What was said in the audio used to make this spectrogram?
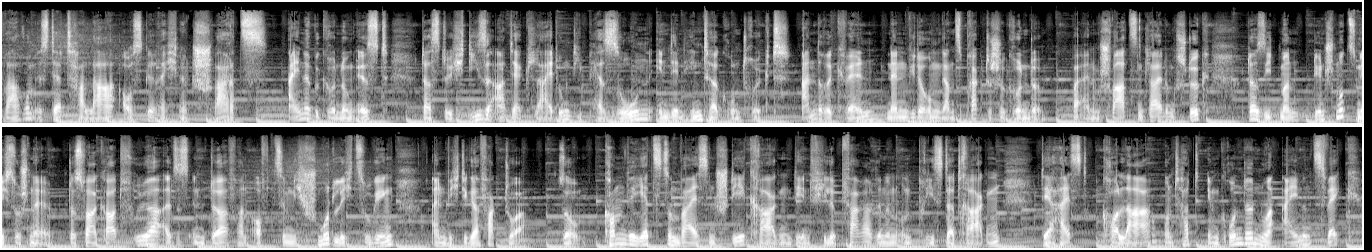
warum ist der Talar ausgerechnet schwarz? Eine Begründung ist, dass durch diese Art der Kleidung die Person in den Hintergrund rückt. Andere Quellen nennen wiederum ganz praktische Gründe. Bei einem schwarzen Kleidungsstück, da sieht man den Schmutz nicht so schnell. Das war gerade früher, als es in Dörfern oft ziemlich schmuddelig zuging, ein wichtiger Faktor. So, kommen wir jetzt zum weißen Stehkragen, den viele Pfarrerinnen und Priester tragen. Der heißt Collar und hat im Grunde nur einen Zweck,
